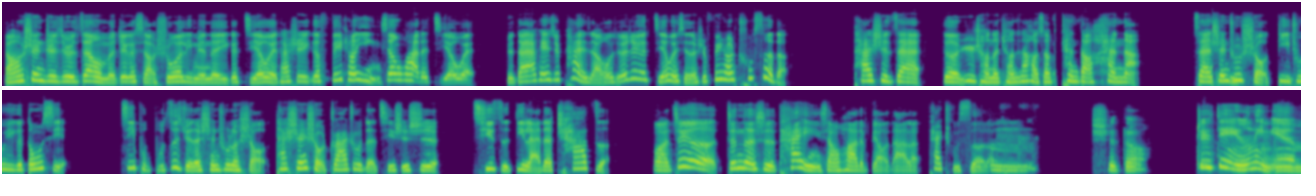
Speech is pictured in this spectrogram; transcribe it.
然后甚至就是在我们这个小说里面的一个结尾，它是一个非常影像化的结尾，就大家可以去看一下。我觉得这个结尾写的是非常出色的。他是在一个日常的场景，他好像看到汉娜在伸出手递出一个东西，基普不自觉的伸出了手，他伸手抓住的其实是妻子递来的叉子。哇，这个真的是太影像化的表达了，太出色了。嗯，是的，这个电影里面，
